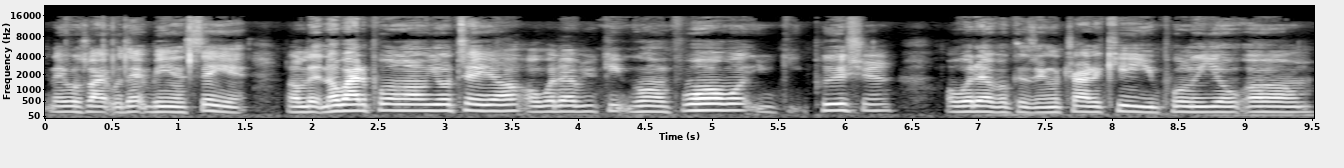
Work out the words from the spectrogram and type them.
they was like, with that being said, don't let nobody pull on your tail or whatever. You keep going forward, you keep pushing or whatever, because they're gonna try to kill you, pulling your um,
